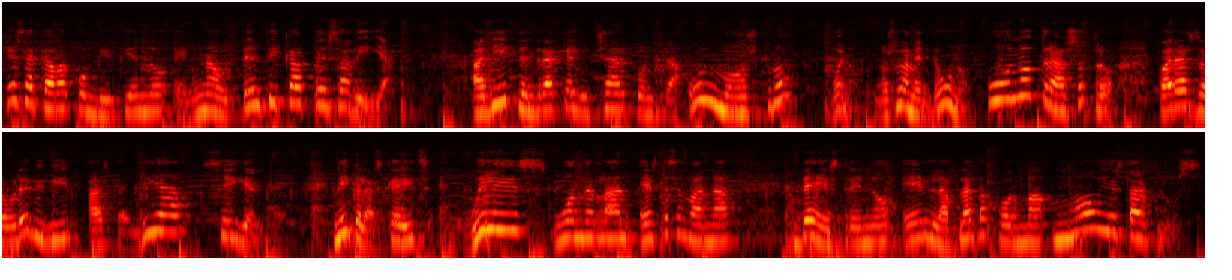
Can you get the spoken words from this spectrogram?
que se acaba convirtiendo en una auténtica pesadilla. Allí tendrá que luchar contra un monstruo, bueno, no solamente uno, uno tras otro, para sobrevivir hasta el día siguiente. Nicolas Cage en Willy's Wonderland esta semana de estreno en la plataforma Movistar Plus.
